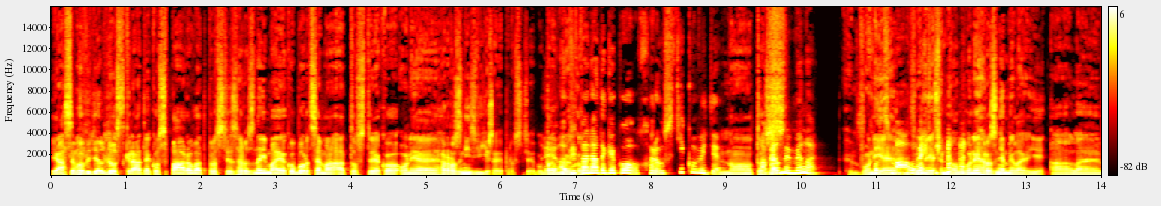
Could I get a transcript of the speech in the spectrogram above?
já jsem ho viděl dostkrát jako spárovat prostě s hroznýma jako borcema a to jako on je hrozný zvíře prostě. Opravdu A jako, vypadá tak jako chroustíkovitě. no, to A velmi milé. on Furt je, smál, on je, no, on je hrozně milej, ale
